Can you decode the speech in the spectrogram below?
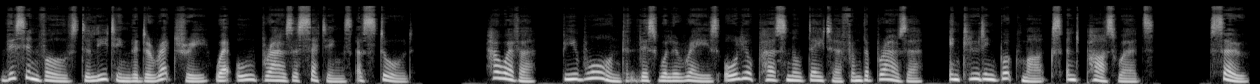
This involves deleting the directory where all browser settings are stored. However, be warned that this will erase all your personal data from the browser, including bookmarks and passwords. So,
